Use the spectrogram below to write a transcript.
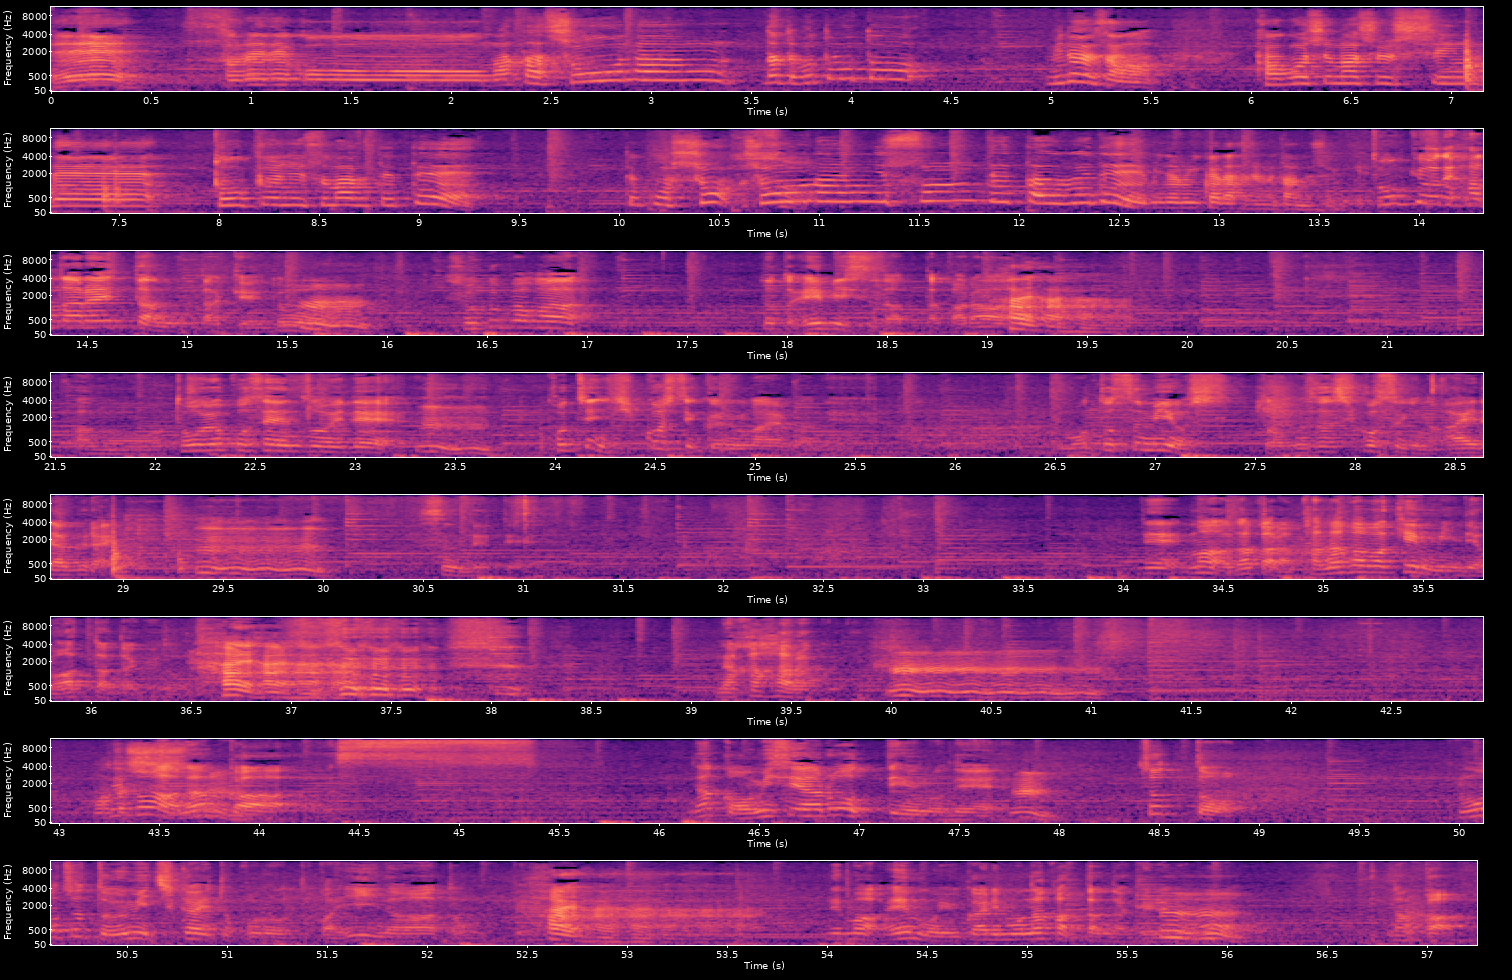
ええ。それでこうまた湘南だってもともとみどりさんは鹿児島出身で東京に住まれててでこう湘湘南に住んでた上で南から始めたんでしたっけ？東京で働いてたんだけど、うんうん。職場がちょっと恵比寿だったから、はいはいはいはあの東横線沿いでいうんうん。こっちに引っ越してくる前はね元住吉と武蔵小杉の間ぐらいにうんうんうんうん。住んでまあだから神奈川県民ではあったんだけど。はいはいはいはい。中原区。うんうんうんうんうん。うんでまあなんか、なんかお店やろうっていうのでうん、うんちょっともうちょっと海近いところとかいいなと思って。はいはいはいはいはでまあ縁もゆかりもなかったんだけれども、うんうん。なんか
